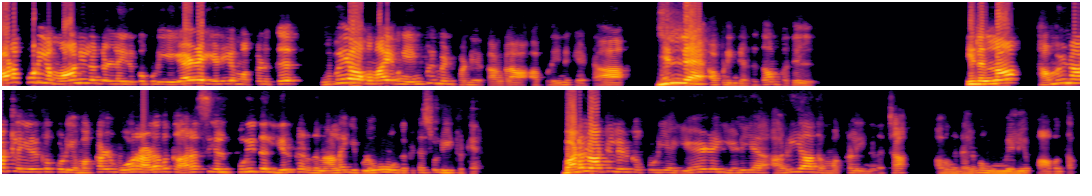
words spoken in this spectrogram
ஆளக்கூடிய மாநிலங்கள்ல இருக்கக்கூடிய ஏழை எளிய மக்களுக்கு உபயோகமா இவங்க இம்ப்ளிமெண்ட் பண்ணிருக்காங்களா அப்படின்னு கேட்டா இல்ல அப்படிங்கிறது தான் பதில். இதெல்லாம் தமிழ்நாட்டுல இருக்கக்கூடிய மக்கள் ஓரளவுக்கு அரசியல் புரிதல் இருக்கிறதுனால இவ்வளவும் உங்ககிட்ட சொல்லிட்டு இருக்கேன். வடநாட்டில் இருக்கக்கூடிய ஏழை எளிய அறியாத மக்களை நினைச்சா அவங்க நிலைமை உண்மையிலேயே பாவம் தான்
